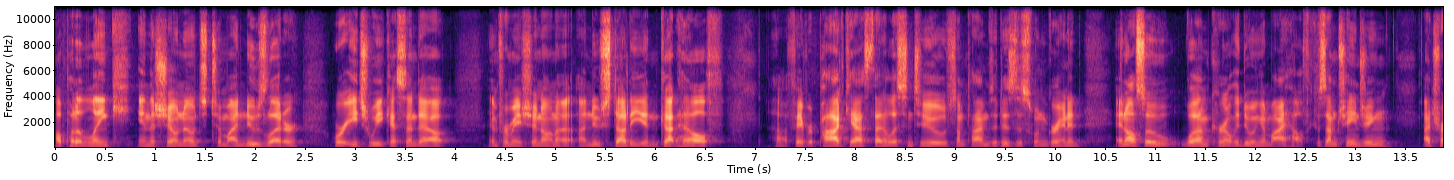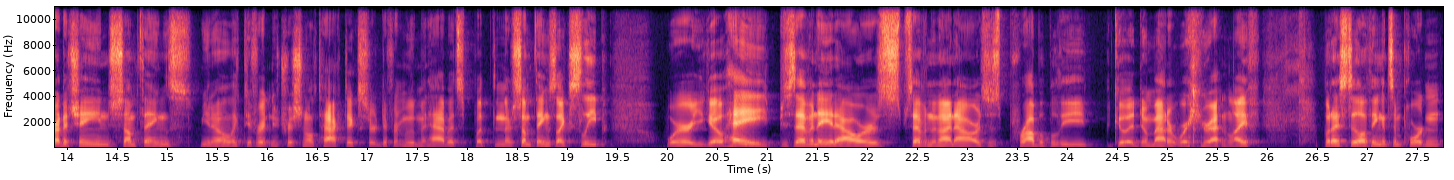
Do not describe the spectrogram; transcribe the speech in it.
I'll put a link in the show notes to my newsletter where each week I send out information on a, a new study in gut health, favorite podcast that I listen to. Sometimes it is this one, granted, and also what I'm currently doing in my health because I'm changing. I try to change some things, you know, like different nutritional tactics or different movement habits, but then there's some things like sleep where you go, hey, seven to eight hours, seven to nine hours is probably good no matter where you're at in life. But I still I think it's important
